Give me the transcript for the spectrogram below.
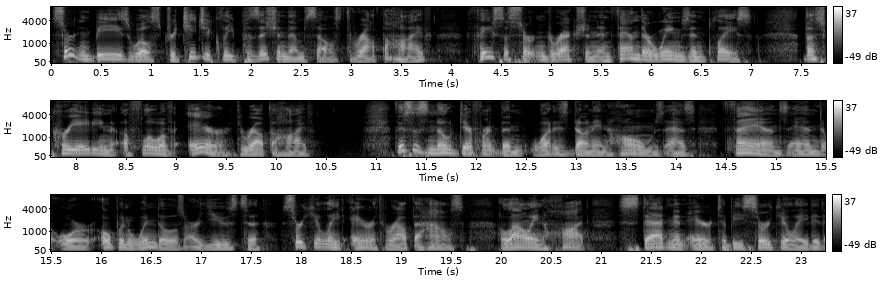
certain bees will strategically position themselves throughout the hive face a certain direction and fan their wings in place, thus creating a flow of air throughout the hive. This is no different than what is done in homes as fans and or open windows are used to circulate air throughout the house, allowing hot, stagnant air to be circulated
